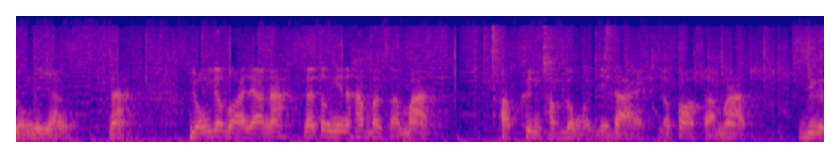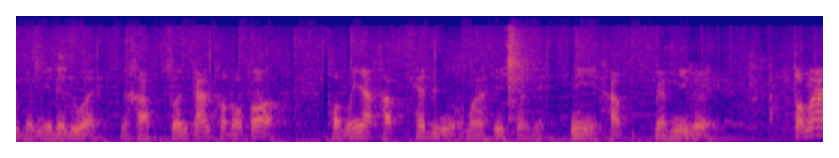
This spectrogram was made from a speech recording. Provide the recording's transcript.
ลงหรือยังนะลงเรียบร้อยแล้วนะ แล้วตรงนี้นะครับมันสามารถพับขึ้นพับลงแบบนี้ได้ แล้วก็สามารถ ยืดแบบนี้ได้ด้วยนะครับ ส่วนการถอดออกก็ถอดไม่ยากครับ แค่ดึงออกมาเฉยๆนี่ครับ แบบนี้เลย ต่อมา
